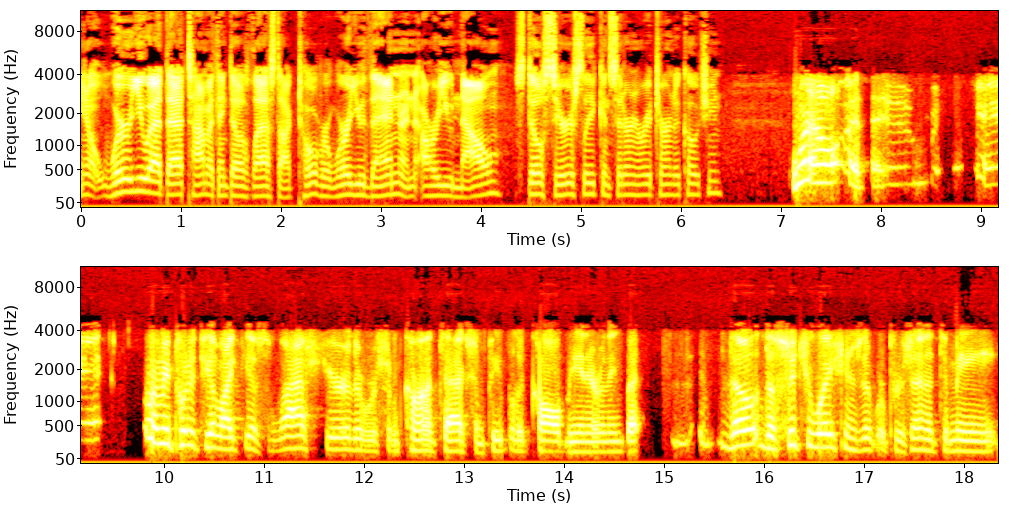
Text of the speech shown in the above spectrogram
you know, were you at that time? I think that was last October. Were you then, and are you now still seriously considering a return to coaching? Well, uh, uh, let me put it to you like this: last year there were some contacts and people that called me and everything, but though the situations that were presented to me,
